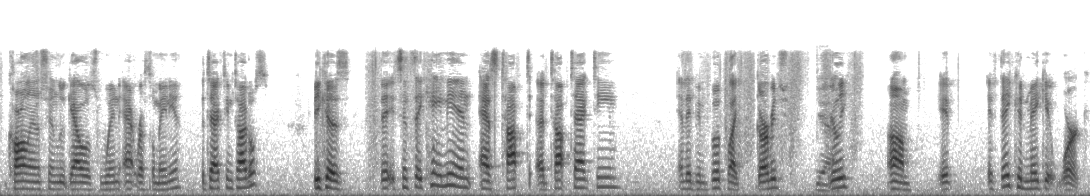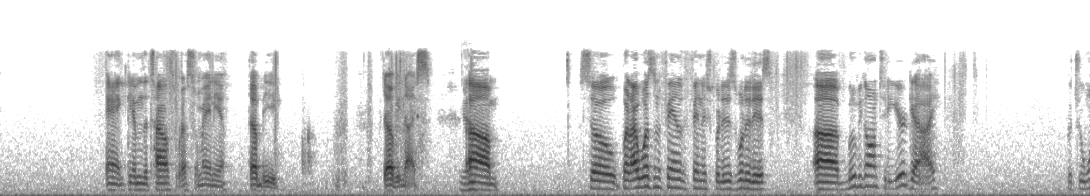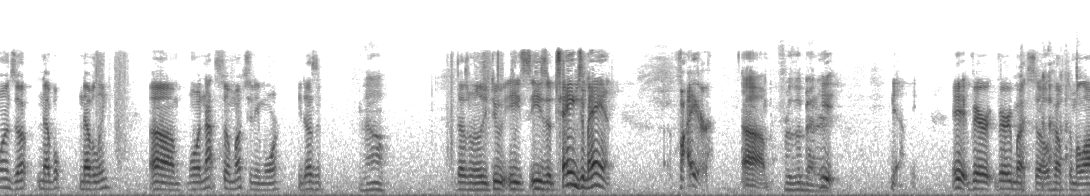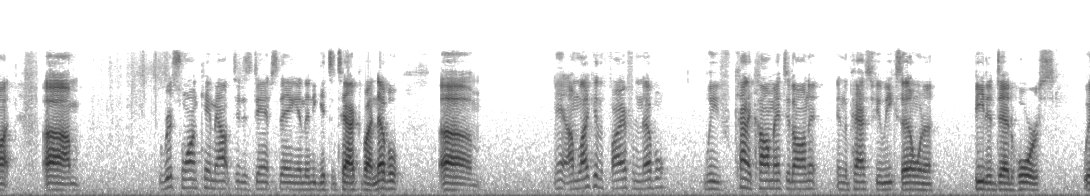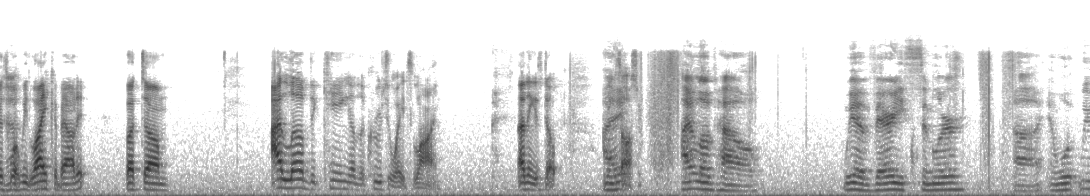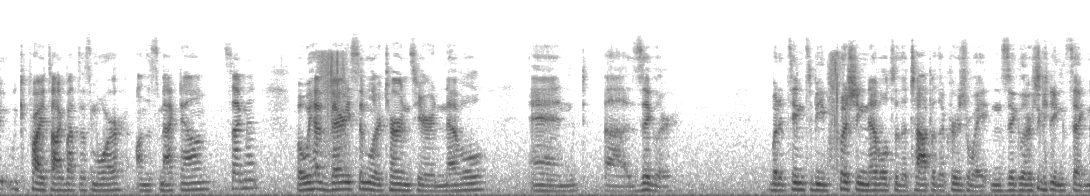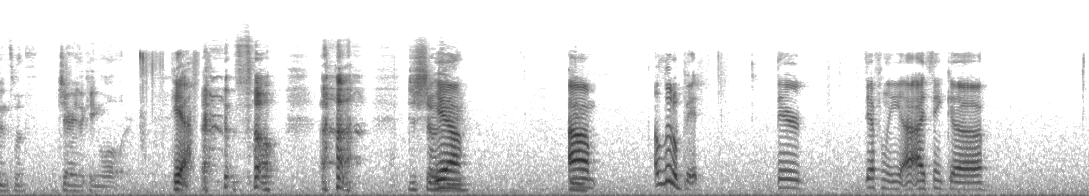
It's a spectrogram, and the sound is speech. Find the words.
Karl Anderson and Luke Gallows win at WrestleMania the tag team titles, because they, since they came in as top a top tag team, and they've been booked like garbage, yeah. really, um, if if they could make it work and give them the title for WrestleMania, that'd be that'd be nice. Yeah. Um, so, but I wasn't a fan of the finish, but it is what it is. Uh, moving on to your guy. Put your ones up, Neville. Neveling. Um, well, not so much anymore. He doesn't no, doesn't really do. He's he's a change of man. Fire. Um, for the better. he, it very very much so helped him a lot. Um, Rich Swann came out, did his dance thing, and then he gets attacked by Neville. Um, man, I'm liking the fire from Neville. We've kind of commented on it in the past few weeks. I don't want to beat a dead horse with Yeah. what we like about it, but um, I love the King of the Cruiserweights line. I think it's dope. I think it's awesome. I love how we have very similar, uh, and we'll, we we could probably talk about this more on the SmackDown segment, but we have very similar turns here in Neville and uh, Ziggler. But it seems to be pushing Neville to the top of the cruiserweight, and Ziggler's getting segments with Jerry the King Lawler. Yeah. so, uh, just shows Yeah. you. Um, a little bit. They're definitely. I I think uh,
